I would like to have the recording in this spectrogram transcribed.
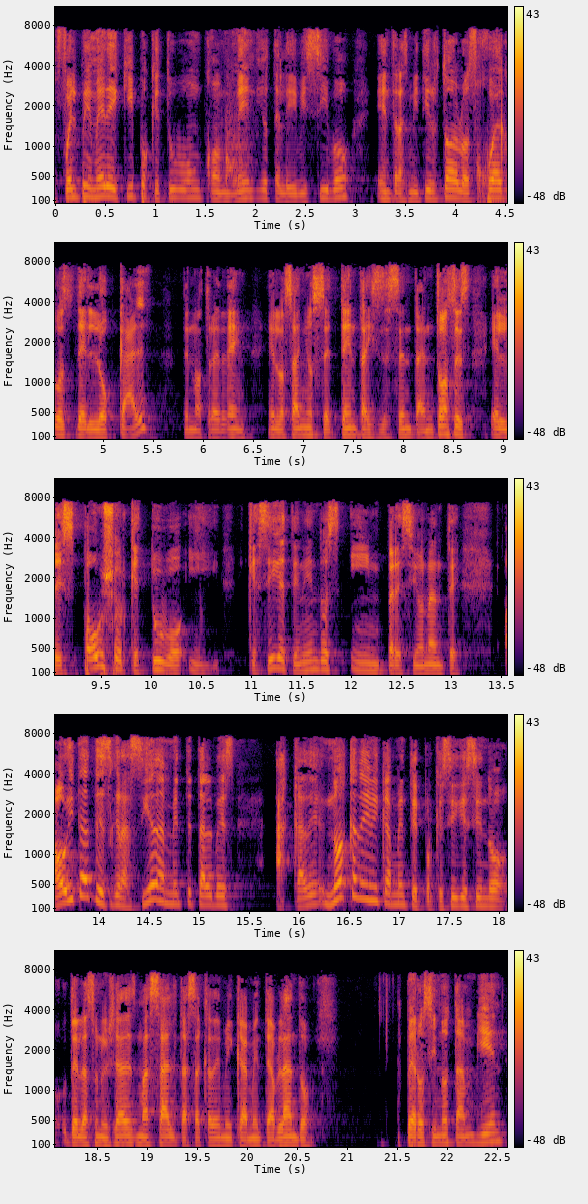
fue el primer equipo que tuvo un convenio televisivo en transmitir todos los juegos del local de Notre Dame en los años 70 y 60. Entonces, el exposure que tuvo y que sigue teniendo es impresionante. Ahorita, desgraciadamente, tal vez no académicamente, porque sigue siendo de las universidades más altas académicamente hablando, pero sino también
